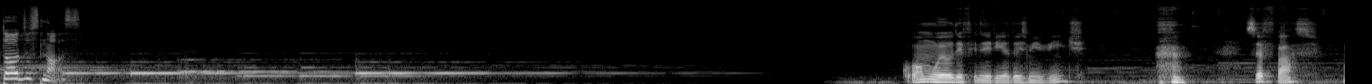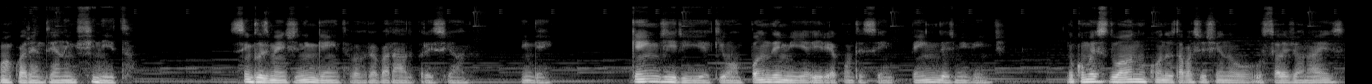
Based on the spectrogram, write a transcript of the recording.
todos nós. Como eu definiria 2020? É fácil, uma quarentena infinita. Simplesmente ninguém estava preparado para esse ano. Ninguém. Quem diria que uma pandemia iria acontecer bem em 2020? No começo do ano, quando eu estava assistindo os telejornais,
